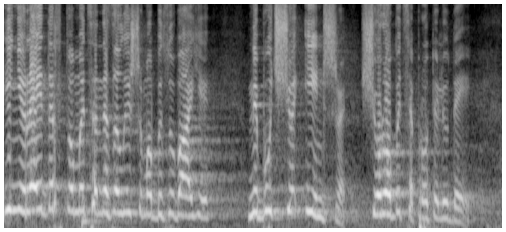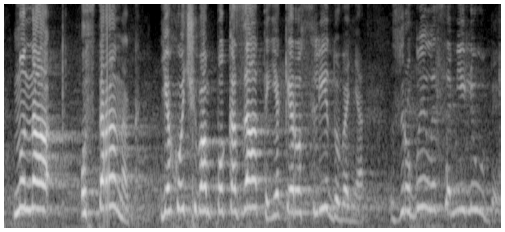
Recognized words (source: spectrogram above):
І ні рейдерство ми це не залишимо без уваги, не будь-що інше, що робиться проти людей. Ну на останок я хочу вам показати, яке розслідування зробили самі люди.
